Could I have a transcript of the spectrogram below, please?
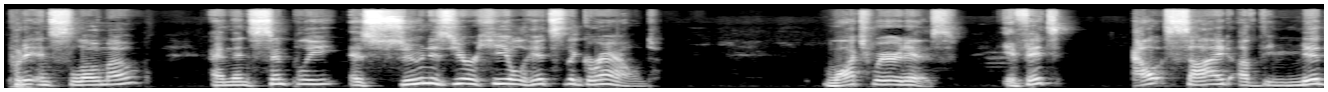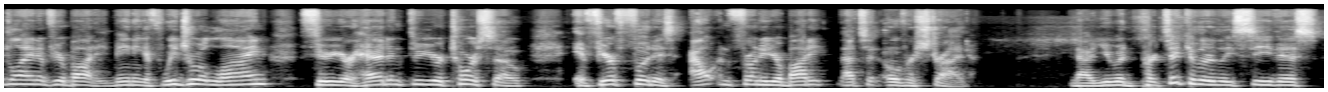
put it in slow mo, and then simply, as soon as your heel hits the ground, watch where it is. If it's outside of the midline of your body, meaning if we drew a line through your head and through your torso, if your foot is out in front of your body, that's an overstride. Now, you would particularly see this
